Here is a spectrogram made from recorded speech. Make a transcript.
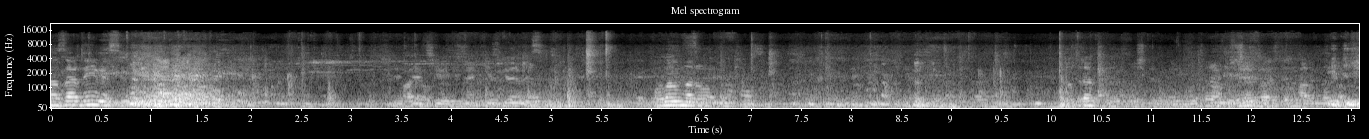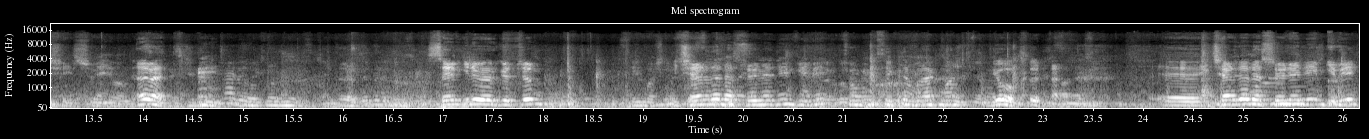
Nazar değmesin. Şöyle herkes görmesin. Olan var. Bir şey söyleyeyim. Eyvallah. Evet. Sevgili örgütüm, içeride de söylediğim gibi Çok yüksekte bırakma. Yok. ee, içeride de söylediğim gibi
